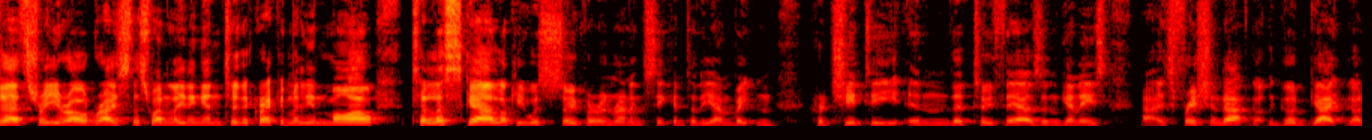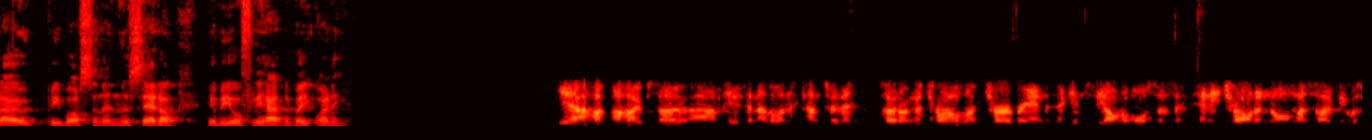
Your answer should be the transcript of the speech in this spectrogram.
uh, three-year-old race. This one leading into the Karaka Million Mile. Taliska, look, he was super in running second to the unbeaten Crocetti in the 2000 Guineas. Uh, he's freshened up, got the good gait, got Opie Bosson in the saddle. He'll be awfully hard to beat, won't he? Yeah, I, hope so. Um, here's another one that comes through that Tauranga trial like Trobriand against the older horses, and he trialled enormous. Opie was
